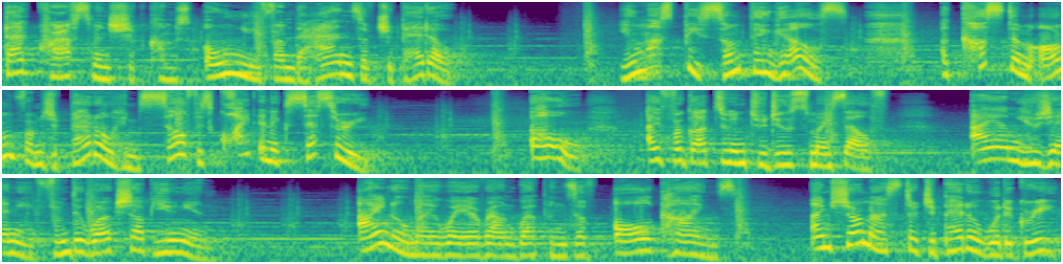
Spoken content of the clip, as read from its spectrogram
That craftsmanship comes only from the hands of Geppetto. You must be something else. A custom arm from Geppetto himself is quite an accessory. Oh, I forgot to introduce myself. I am Eugenie from the Workshop Union. I know my way around weapons of all kinds. I'm sure Master Geppetto would agree.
